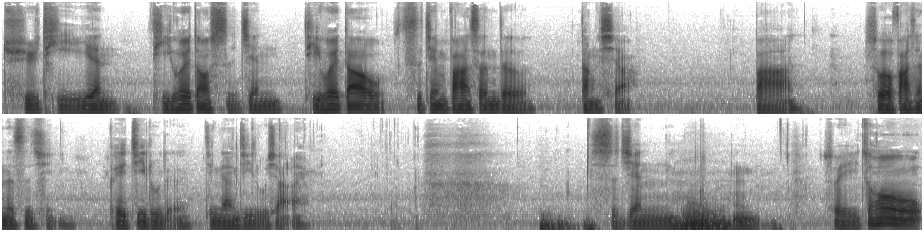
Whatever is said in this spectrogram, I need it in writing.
去体验、体会到时间，体会到时间发生的当下，把所有发生的事情可以记录的尽量记录下来。时间，嗯，所以之后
